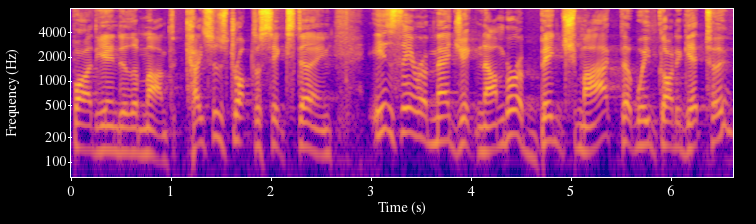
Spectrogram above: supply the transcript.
by the end of the month. Cases dropped to 16. Is there a magic number, a benchmark that we've got to get to?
